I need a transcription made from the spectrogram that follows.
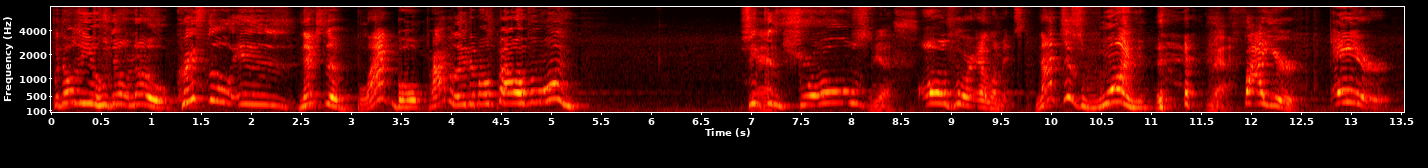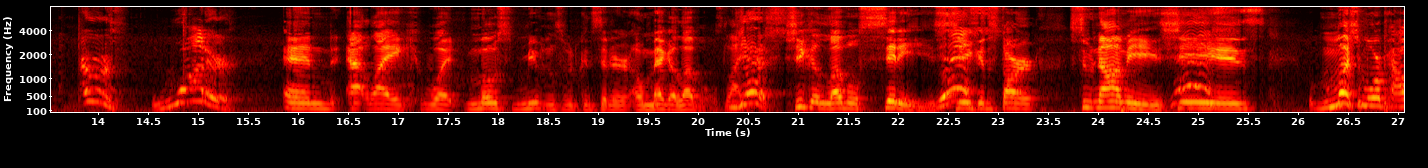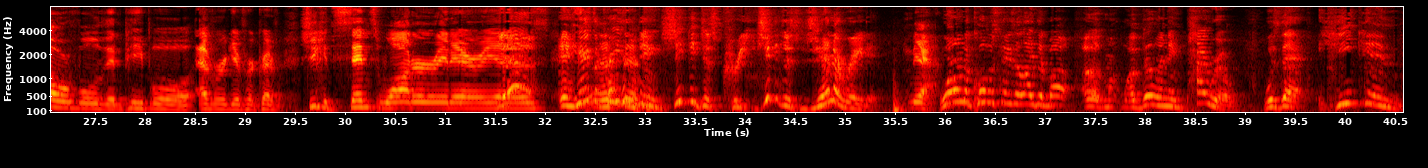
for those of you who don't know, Crystal is next to Black Bolt probably the most powerful one. She Yes. controls Yes. all four elements, not just one. Yeah. Fire, air, earth, water. And at like what most mutants would consider omega levels. Like Yes. she could level cities. Yes. She could start tsunamis. She is much more powerful than people ever give her credit for. She could sense water in areas. Yes. And here's the crazy thing: she could just create. She could just generate it. Yeah. One of the coolest things I liked about uh, a villain named Pyro was that he can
